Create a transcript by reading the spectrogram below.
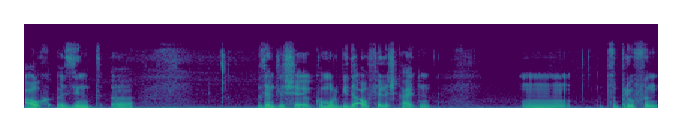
Auch sind äh, sämtliche komorbide Auffälligkeiten mh, zu prüfen,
